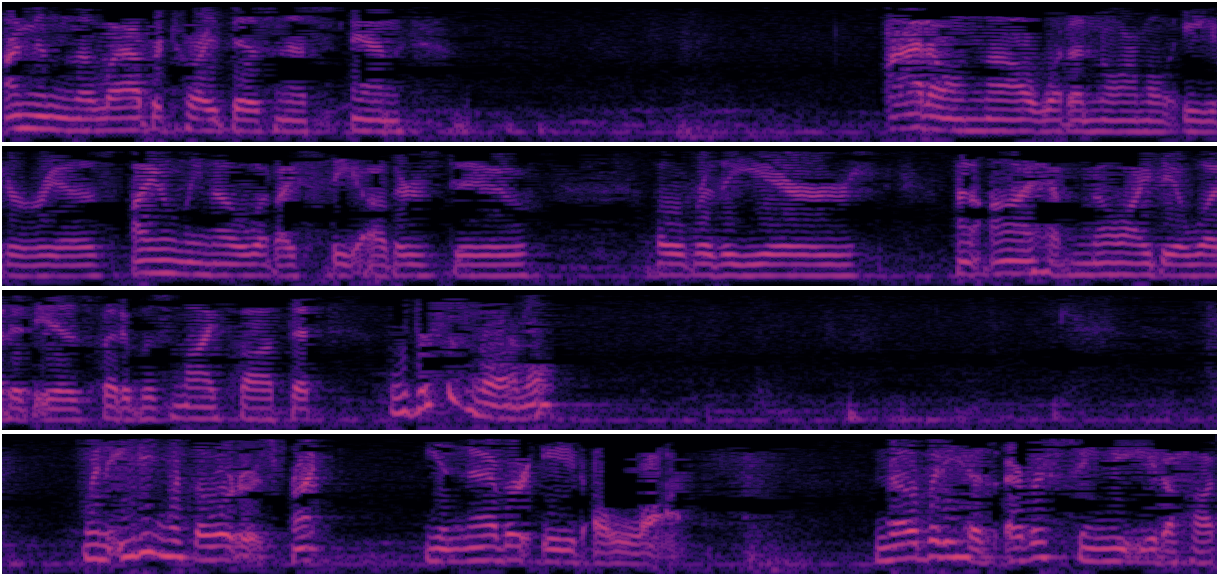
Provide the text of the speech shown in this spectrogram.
I'm in the laboratory business and I don't know what a normal eater is. I only know what I see others do over the years, and I have no idea what it is, but it was my thought that, well, this is normal. When eating with orders, right, you never eat a lot. Nobody has ever seen me eat a hot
